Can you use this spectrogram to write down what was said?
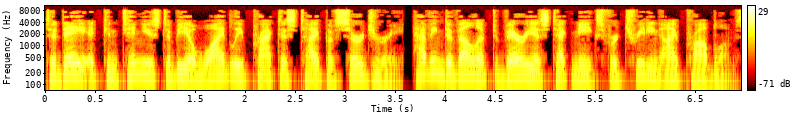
Today it continues to be a widely practiced type of surgery, having developed various techniques for treating eye problems.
